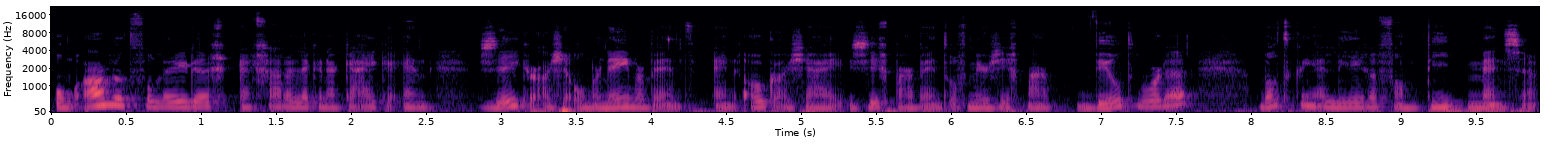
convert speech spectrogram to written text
Omarm dat volledig en ga er lekker naar kijken. En zeker als je ondernemer bent en ook als jij zichtbaar bent of meer zichtbaar wilt worden, wat kun jij leren van die mensen?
